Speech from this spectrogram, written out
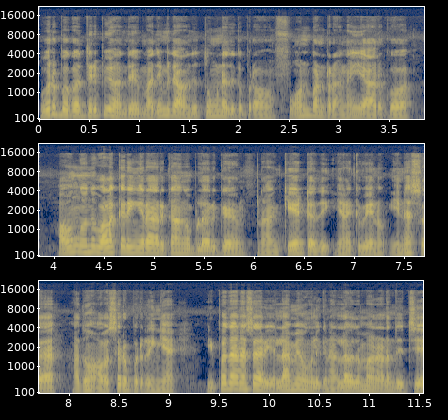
ஒரு பக்கம் திருப்பி வந்து மதுமிதா வந்து தூங்கினதுக்கப்புறம் ஃபோன் பண்ணுறாங்க யாருக்கோ? அவங்க வந்து வழக்கறிஞராக இருக்காங்க போல இருக்கு. நான் கேட்டது எனக்கு வேணும். என்ன சார் அதுவும் அவசரப்படுறீங்க? இப்போ தானே சார் எல்லாமே உங்களுக்கு நல்ல விதமாக நடந்துச்சு.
